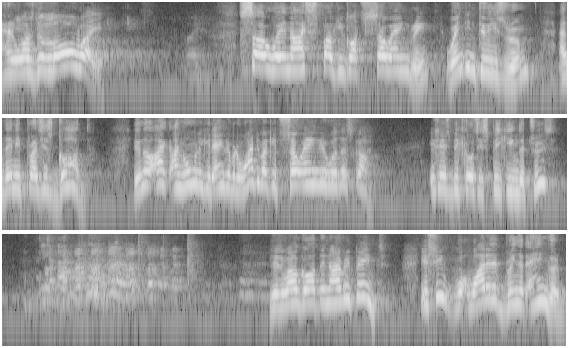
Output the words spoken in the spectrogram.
And it was the law way. So when I spoke, he got so angry, went into his room, and then he praises God. You know, I, I normally get angry, but why do I get so angry with this guy? He says, because he's speaking the truth. he says, well, God, then I repent. You see, wh- why did it bring that anger?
